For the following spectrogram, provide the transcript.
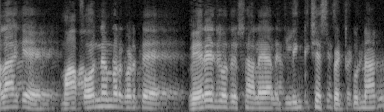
అలాగే మా ఫోన్ నెంబర్ కొడితే వేరే జ్యోతిషాలయాలకు లింక్ చేసి పెట్టుకున్నారు.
